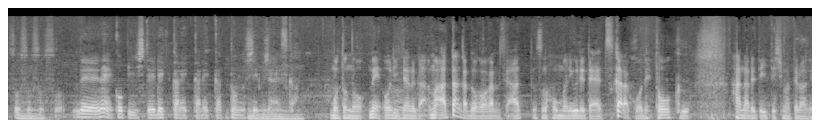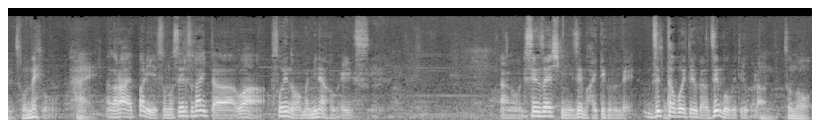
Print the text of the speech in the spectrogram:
そうそうそうそう。でねコピーして劣化劣化劣化どんどんしていくじゃないですか、元のねオリジナルが、まああったんかどうかわかんないですけどあそのほんまに売れたやつからこうね遠く離れていってしまってるわけですもんね。はい。だからやっぱりそのセールスライターはそういうのはあんまり見ない方がいいです。あの潜在意識に全部入ってくるんで絶対覚えてるから全部覚えてるから、その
